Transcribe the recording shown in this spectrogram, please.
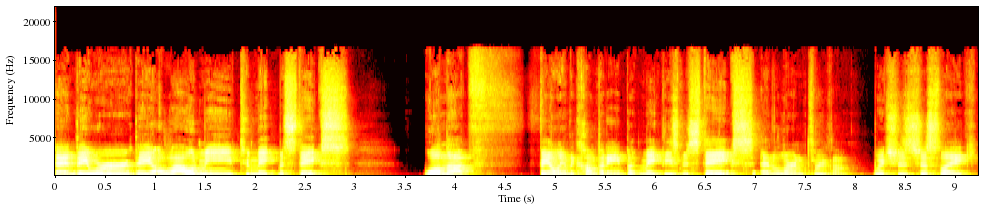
and they were they allowed me to make mistakes while not f- failing the company, but make these mistakes and learn through them, which is just like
